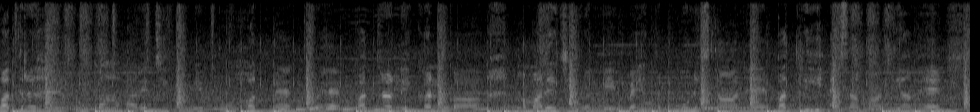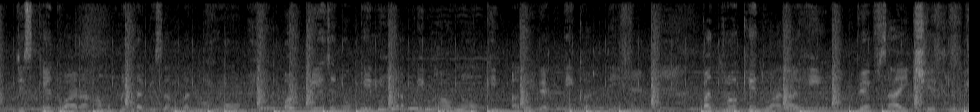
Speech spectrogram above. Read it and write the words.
पत्र हैं, उनका हमारे जीवन में बहुत महत्व है। पत्र लेखन का हमारे जीवन में महत्वपूर्ण स्थान है। पत्र ही ऐसा माध्यम है जिसके द्वारा हम अपने सगे संबंधियों और प्रियजनों के लिए अपनी भावनाओं की अभिव्यक्ति करते हैं। पत्रों के द्वारा ही व्यवसायिक क्षेत्र में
